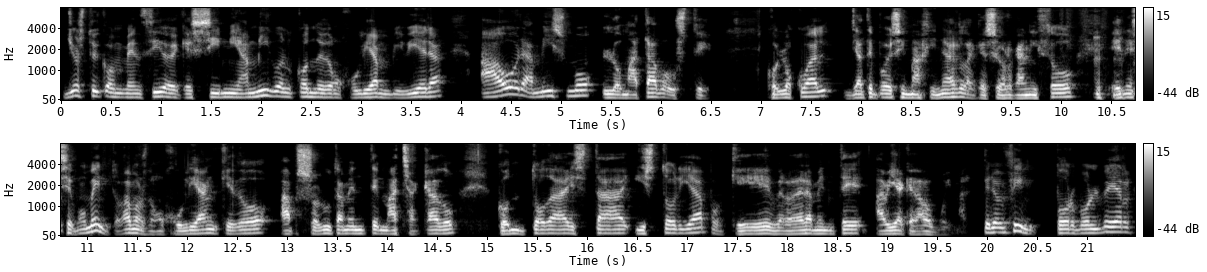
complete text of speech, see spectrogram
yo estoy convencido de que si mi amigo el conde don Julián viviera, ahora mismo lo mataba usted. Con lo cual, ya te puedes imaginar la que se organizó en ese momento. Vamos, don Julián quedó absolutamente machacado con toda esta historia porque verdaderamente había quedado muy mal. Pero en fin, por volver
